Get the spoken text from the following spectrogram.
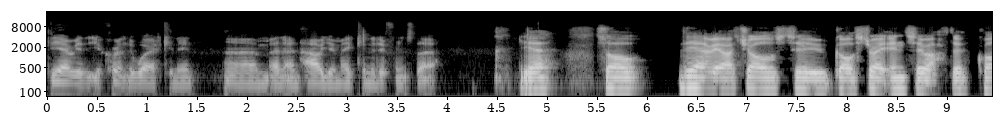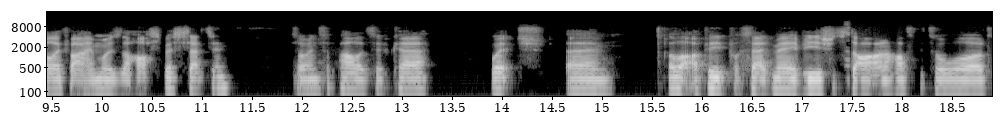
the area that you're currently working in um, and and how you're making a difference there. Yeah. So the area I chose to go straight into after qualifying was the hospice setting, so into palliative care, which um, a lot of people said maybe you should start on a hospital ward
